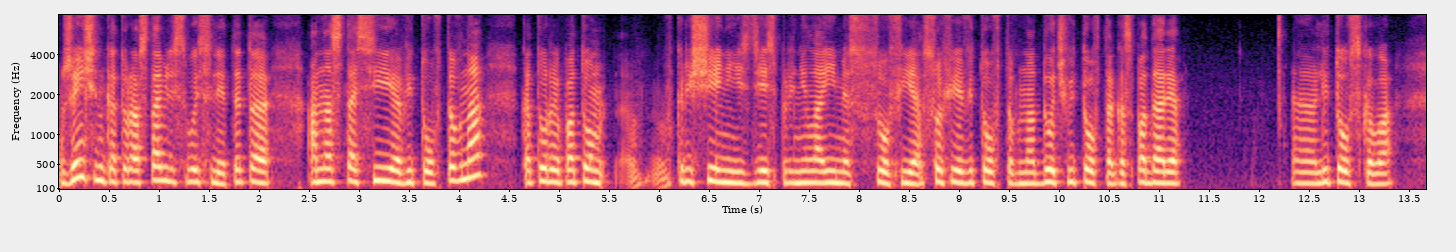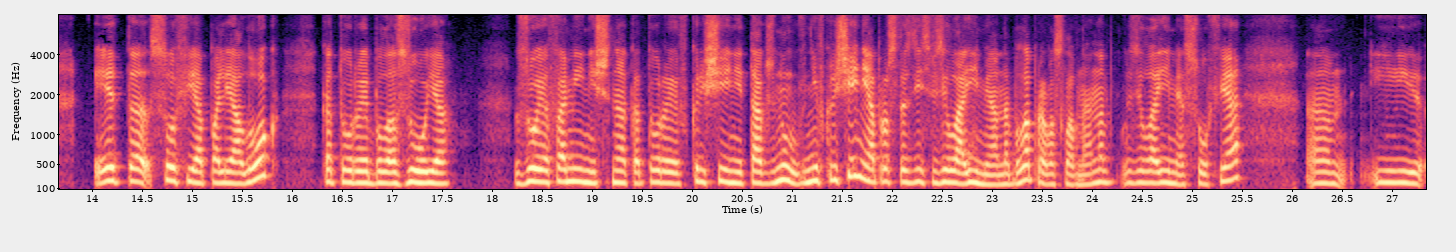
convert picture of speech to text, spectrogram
женщин, которые оставили свой след. Это Анастасия Витовтовна, которая потом в крещении здесь приняла имя София, София Витовтовна, дочь Витовта, господаря э, литовского. Это София Палеолог – которая была Зоя, Зоя Фоминична, которая в крещении также, ну, не в крещении, а просто здесь взяла имя, она была православная, она взяла имя София э, и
